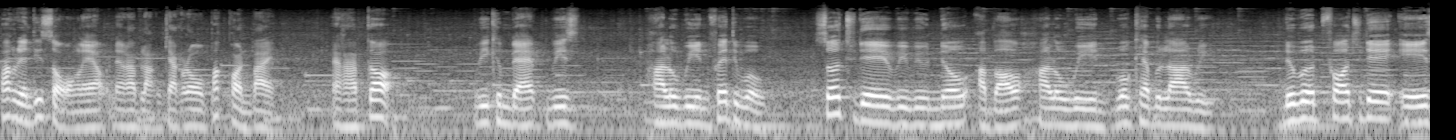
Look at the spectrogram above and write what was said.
ภาคเรียนที่ 2 แล้วนะครับ หลังจากเราพักผ่อนไปนะครับ ก็ we come back with Halloween festival so today we will know about Halloween vocabulary the word for today is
